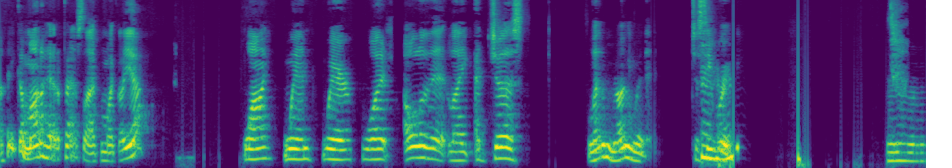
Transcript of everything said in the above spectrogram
I think I might have had a past life. I'm like, oh, yeah. Why, when, where, what, all of that. Like, I just let them run with it to see where it goes. Mm,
